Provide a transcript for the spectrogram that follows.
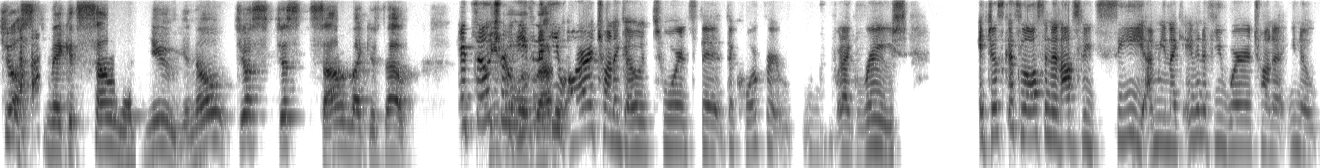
Just make it sound like you, you know. Just just sound like yourself. It's so People true. Even if you are trying to go towards the the corporate like route, it just gets lost in an absolute sea. I mean, like even if you were trying to, you know,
